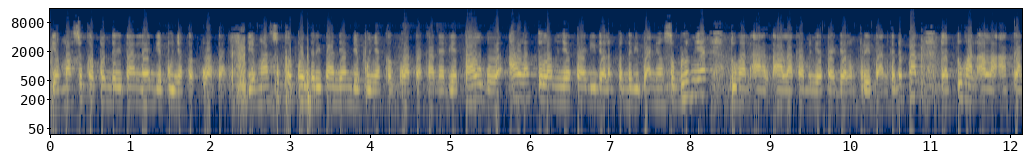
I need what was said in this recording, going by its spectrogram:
dia masuk ke penderitaan lain dia punya kekuatan. Dia masuk ke penderitaan yang dia punya kekuatan. Karena dia tahu bahwa Allah telah menyertai di dalam penderitaan yang sebelumnya Tuhan Allah akan menyertai dalam penderitaan ke depan dan Tuhan Allah akan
